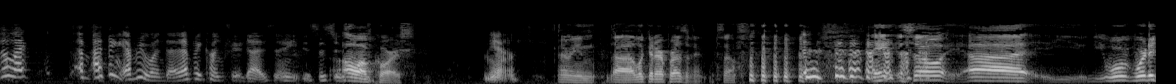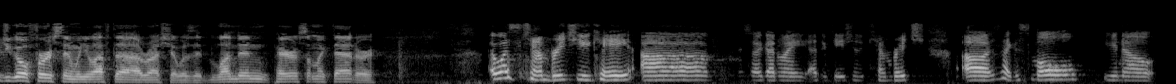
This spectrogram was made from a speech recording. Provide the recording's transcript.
And, like, I- I think everyone does. Every country does. I mean, just. Oh, of course. Yeah. I mean, uh, look at our president. So, hey, so uh, you- where, where did you go first? Then when you left uh, Russia, was it London, Paris, something like that, or? It was Cambridge, UK. Uh, so I got my education in Cambridge. Uh, it's like a small, you know,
